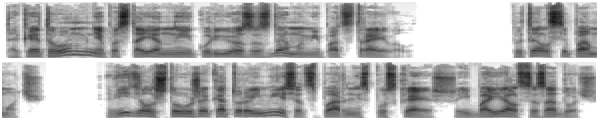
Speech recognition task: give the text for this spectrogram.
Так это он мне постоянные курьезы с дамами подстраивал. Пытался помочь. Видел, что уже который месяц парни спускаешь, и боялся за дочь.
